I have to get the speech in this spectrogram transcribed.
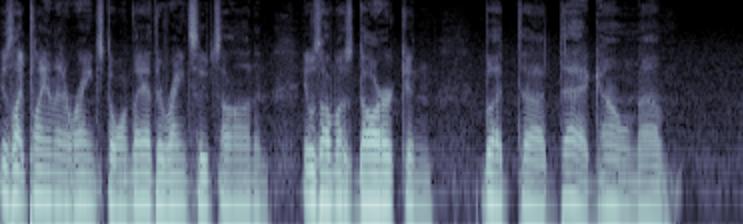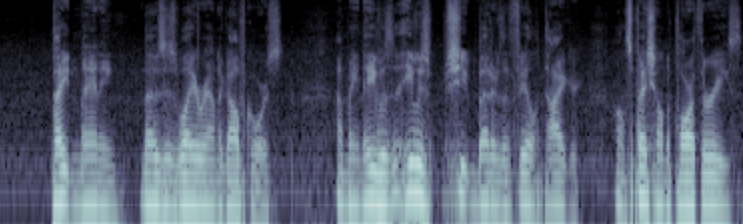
it was like playing in a rainstorm. They had their rain suits on, and it was almost dark. And but uh, daggone, um, Peyton Manning knows his way around the golf course. I mean, he was he was shooting better than Phil and Tiger, especially on the par threes.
